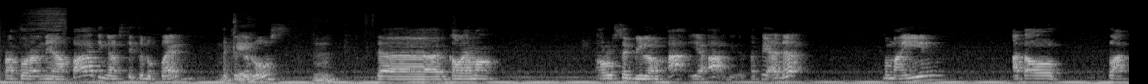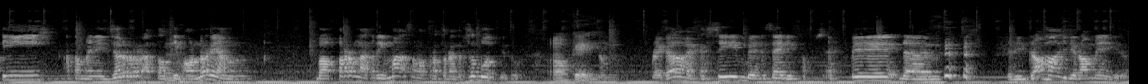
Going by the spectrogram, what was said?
peraturannya apa, tinggal stick to the plan, stick to Oke. the rules. Hmm. Dan kalau emang harusnya bilang A, ya A gitu. Tapi ada pemain atau pelatih atau manajer atau team Hmm. owner yang baper nggak terima sama peraturan tersebut gitu oke mereka make a scene biasanya di status FB dan jadi drama jadi rame gitu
